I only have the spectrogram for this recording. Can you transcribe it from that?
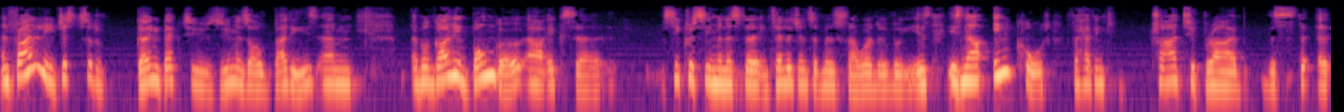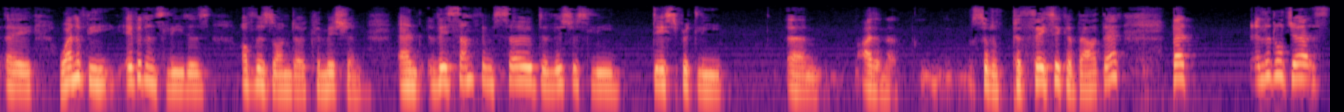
And finally, just sort of going back to Zuma's old buddies, um, Bongani Bongo, our ex, uh, secrecy minister, intelligence minister, whatever he is, is now in court for having tried to bribe this, a, a, one of the evidence leaders of the Zondo Commission. And there's something so deliciously desperately, um, I don't know, sort of pathetic about that. But a little just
